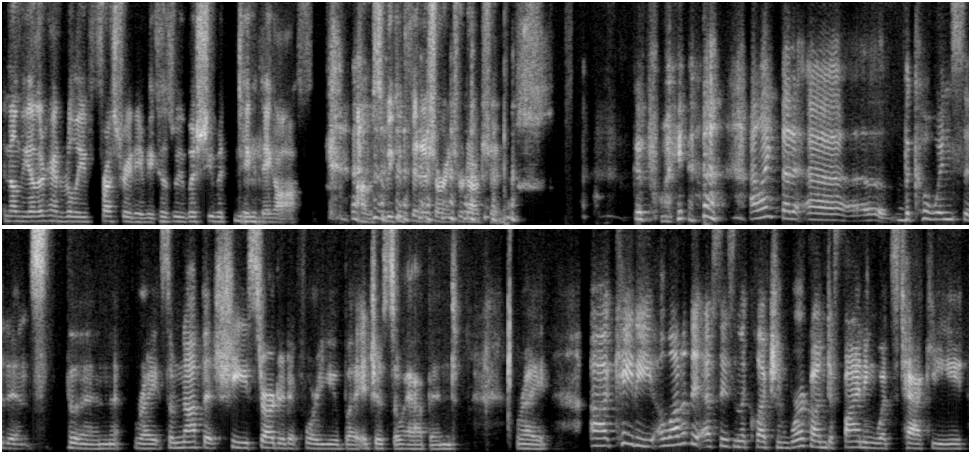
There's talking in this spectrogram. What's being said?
and on the other hand really frustrating because we wish she would take a day off um, so we could finish our introduction. Good point. I like that uh, the coincidence then right? So not that she started it for you but it just so happened right uh, Katie, a lot of the essays in the collection work on defining what's tacky,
